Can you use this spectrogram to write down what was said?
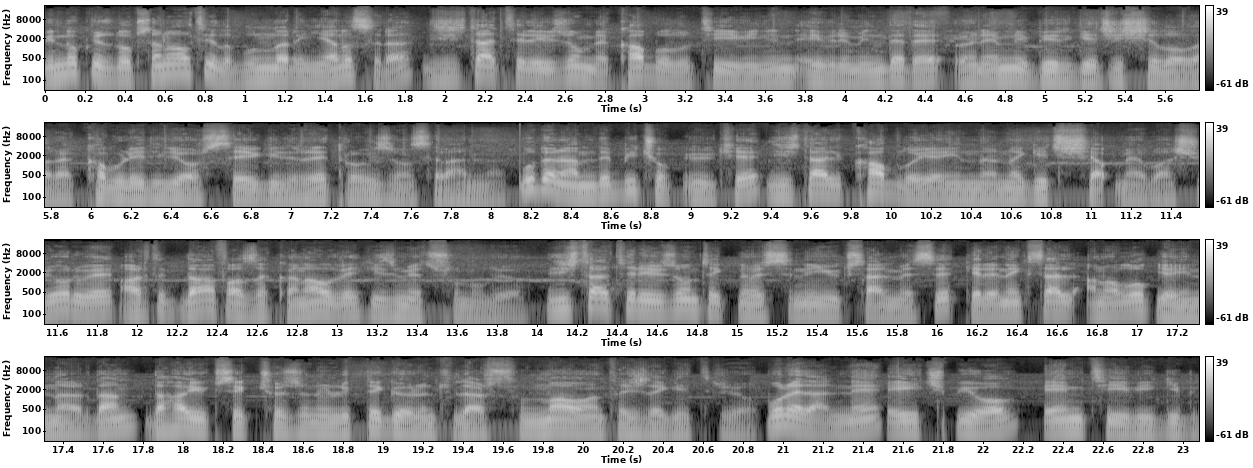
1996 yılı bunların yanı sıra dijital televizyon ve kablolu TV'nin evriminde de önemli bir geçiş yılı olarak kabul ediliyor sevgili retrovizyon sevenler. Bu dönemde birçok ülke dijital kablo yayınlarına geçiş yapmaya başlıyor ve artık daha fazla kanal ve hizmet sunuluyor. Dijital televizyon teknolojisinin yükselmesi geleneksel analog yayınlardan daha yüksek çözünürlükte görüntüler sunma avantajı da getiriyor. Bu nedenle HBO, MTV gibi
